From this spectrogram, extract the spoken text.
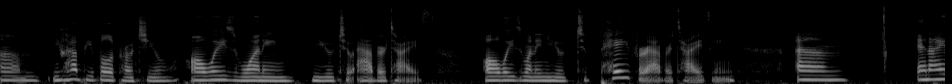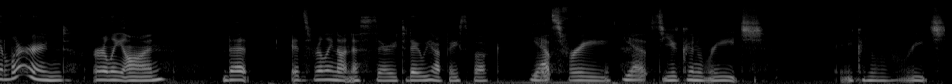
um, you have people approach you, always wanting you to advertise, always wanting you to pay for advertising. Um, and I learned early on that it's really not necessary. Today we have Facebook. Yep. It's free. Yep. So you can reach you can reach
